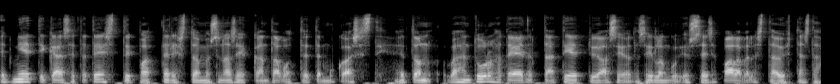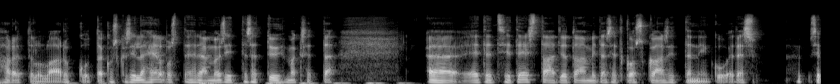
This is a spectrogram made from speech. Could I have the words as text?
et miettikää se, että testipatteristo on myös sen asiakkaan tavoitteiden mukaisesti. Että on vähän turha teetättää tiettyjä asioita silloin, kun, jos ei se palvele sitä yhtään sitä harjoittelulaadukkuutta, koska sillä helposti tehdään myös itsensä tyhmäksi, että että et se testaat jotain, mitä se et koskaan sitten niin kuin edes, se,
